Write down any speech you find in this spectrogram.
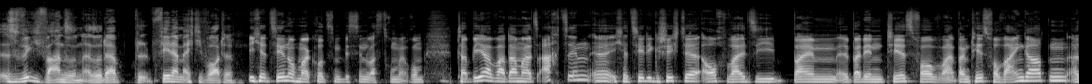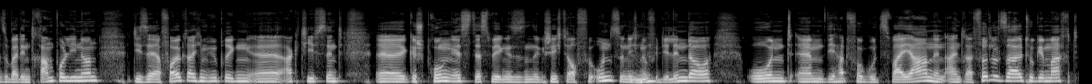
ist wirklich Wahnsinn. Also da fehlen einem echt die Worte. Ich erzähle noch mal kurz ein bisschen was drumherum. Tabea war damals 18. Äh, Ich erzähle die Geschichte auch, weil sie beim, äh, bei den TSV, beim TSV Weingarten, also bei den Trampolinern, die sehr erfolgreich im Übrigen äh, aktiv sind, äh, gesprungen ist. Deswegen ist es eine Geschichte auch für uns und nicht nur für die Lindau. Und ähm, die hat vor gut zwei Jahren einen ein Dreiviertel-Salto gemacht,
